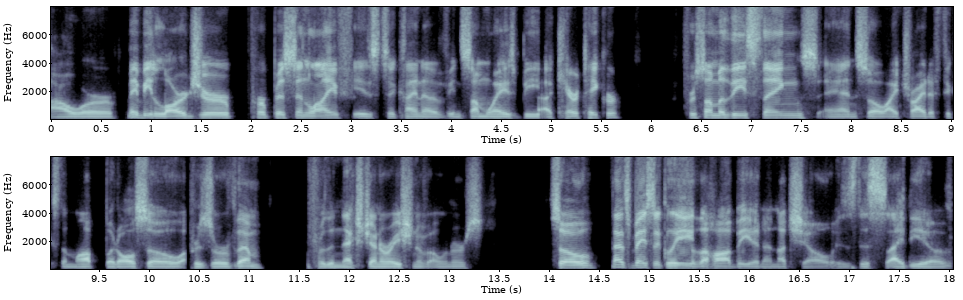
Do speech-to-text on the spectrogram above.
our maybe larger purpose in life is to kind of, in some ways, be a caretaker for some of these things. And so I try to fix them up, but also preserve them for the next generation of owners. So that's basically the hobby in a nutshell is this idea of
